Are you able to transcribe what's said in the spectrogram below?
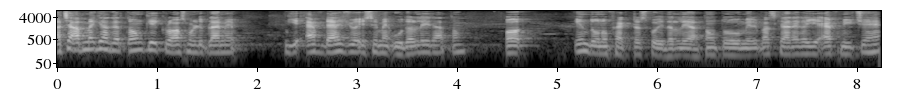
अच्छा अब मैं क्या करता हूँ कि क्रॉस मल्टीप्लाई में ये एफ़ डैश जो है, इसे मैं उधर ले जाता हूँ और इन दोनों फैक्टर्स को इधर ले आता हूँ। तो मेरे पास क्या आ जाएगा ये एफ़ नीचे है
